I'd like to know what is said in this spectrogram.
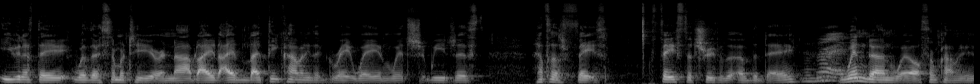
even if they whether they're similar to you or not. But I, I, I think comedy is a great way in which we just helps us face face the truth of the, of the day. Right. When done well, some comedy,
